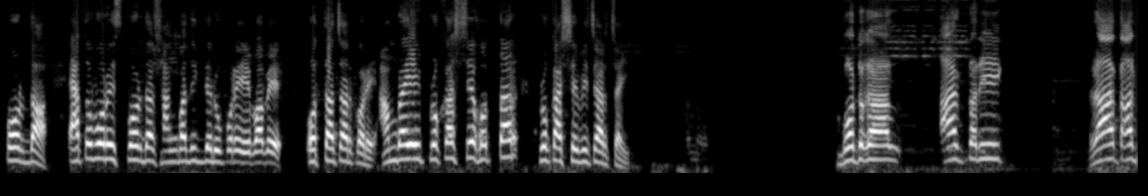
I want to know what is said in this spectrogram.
স্পর্ধা, এত বড় স্পর্ধা সাংবাদিকদের উপরে এভাবে অত্যাচার করে? আমরা এই প্রকাশ্যে হত্যার প্রকাশ্যে বিচার চাই। গতকাল আট তারিখ রাত আট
